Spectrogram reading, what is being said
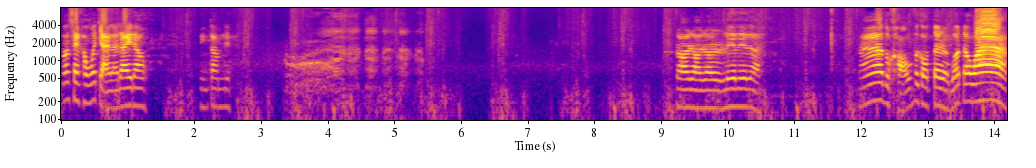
nó sẽ không có chạy lại đây đâu. Yên tâm đi. Rồi rồi rồi lia lia rồi à tôi khổ với con tr bớt đó quá.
